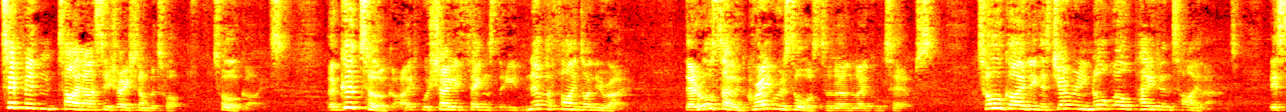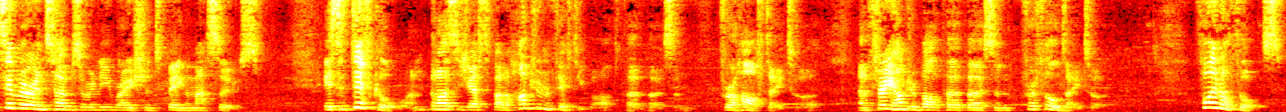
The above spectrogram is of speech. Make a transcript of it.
Tip in Thailand situation number 12, tour guides. A good tour guide will show you things that you'd never find on your own. They're also a great resource to learn local tips. Tour guiding is generally not well paid in Thailand. It's similar in terms of remuneration to being a masseuse. It's a difficult one, but I suggest about 150 baht per person for a half day tour and 300 baht per person for a full day tour. Final thoughts.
